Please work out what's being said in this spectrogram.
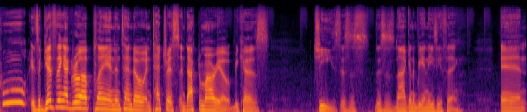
Whew, it's a good thing I grew up playing Nintendo and Tetris and Dr. Mario because, geez, this is this is not going to be an easy thing, and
